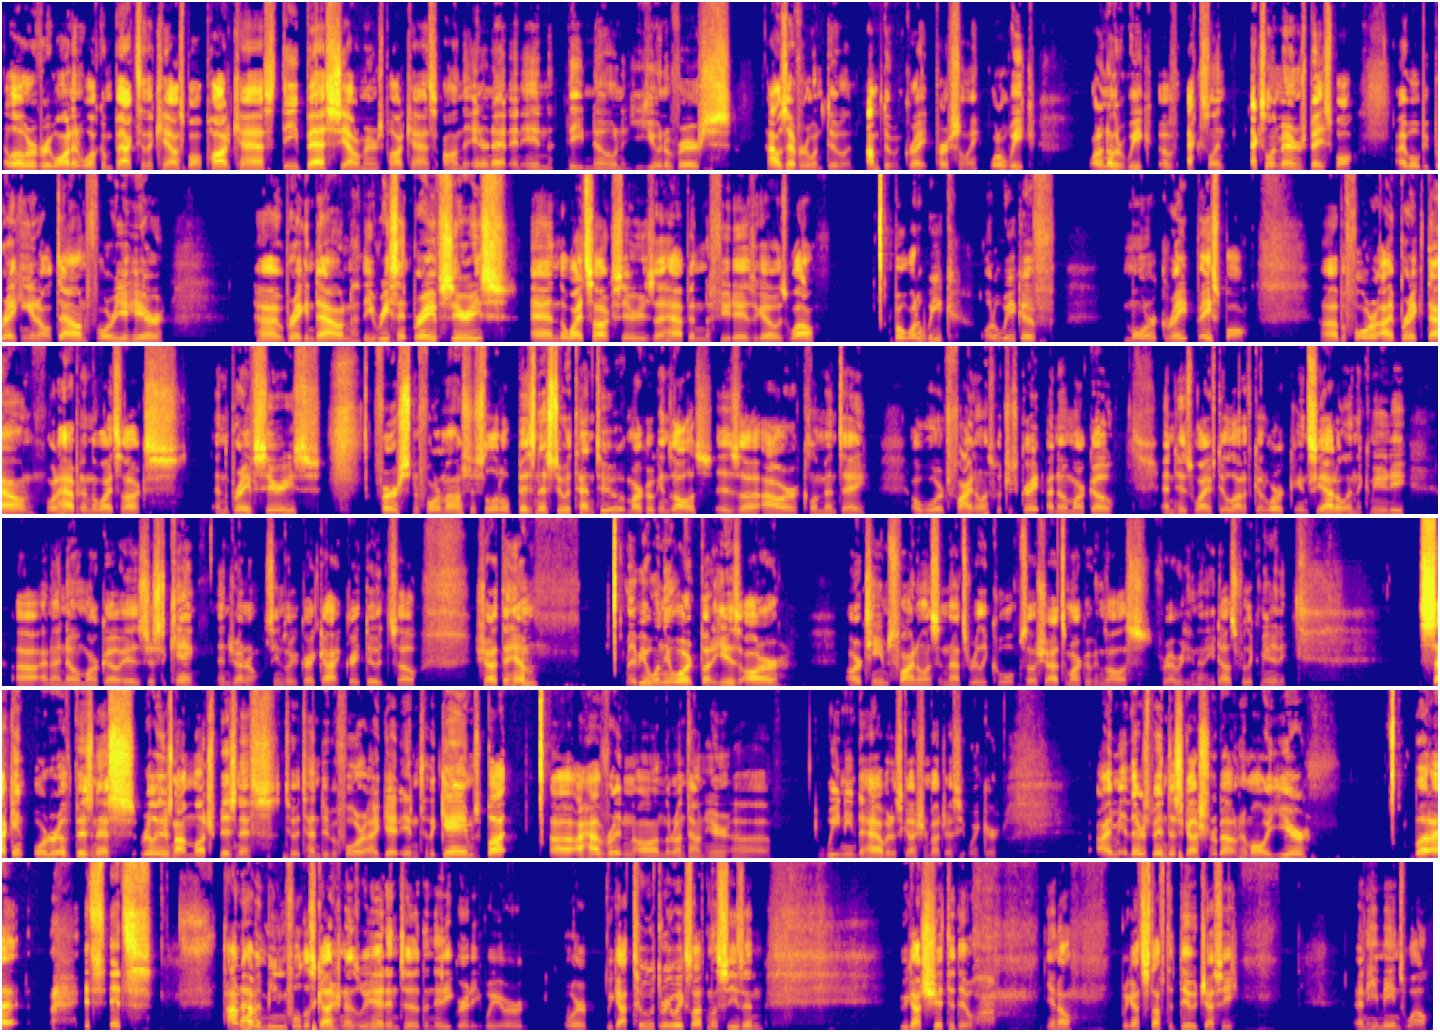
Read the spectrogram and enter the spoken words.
Hello, everyone, and welcome back to the Chaos Ball Podcast, the best Seattle Mariners podcast on the internet and in the known universe. How's everyone doing? I'm doing great, personally. What a week. What another week of excellent, excellent Mariners baseball. I will be breaking it all down for you here. Uh, breaking down the recent Braves series and the White Sox series that happened a few days ago as well. But what a week. What a week of more great baseball. Uh, before I break down what happened in the White Sox and the Braves series, first and foremost, just a little business to attend to. Marco Gonzalez is uh, our Clemente Award finalist, which is great. I know Marco and his wife do a lot of good work in Seattle and the community, uh, and I know Marco is just a king in general. Seems like a great guy, great dude. So, shout out to him. Maybe he'll win the award, but he is our our team's finalist, and that's really cool. So, shout out to Marco Gonzalez for everything that he does for the community. Second order of business. Really, there's not much business to attend to before I get into the games, but uh, I have written on the rundown here. Uh, we need to have a discussion about Jesse Winker. I mean, there's been discussion about him all year, but I, it's it's time to have a meaningful discussion as we head into the nitty gritty. We are we're we got two three weeks left in the season. We got shit to do, you know. We got stuff to do, Jesse, and he means well.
